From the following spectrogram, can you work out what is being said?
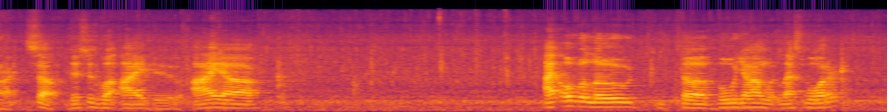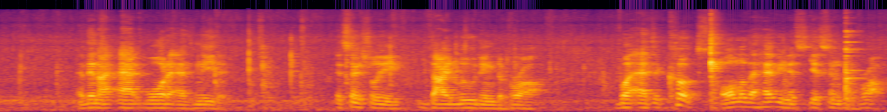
Alright, so this is what I do. I uh, I overload the bouillon with less water and then I add water as needed. Essentially diluting the broth. But as it cooks, all of the heaviness gets into the broth.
